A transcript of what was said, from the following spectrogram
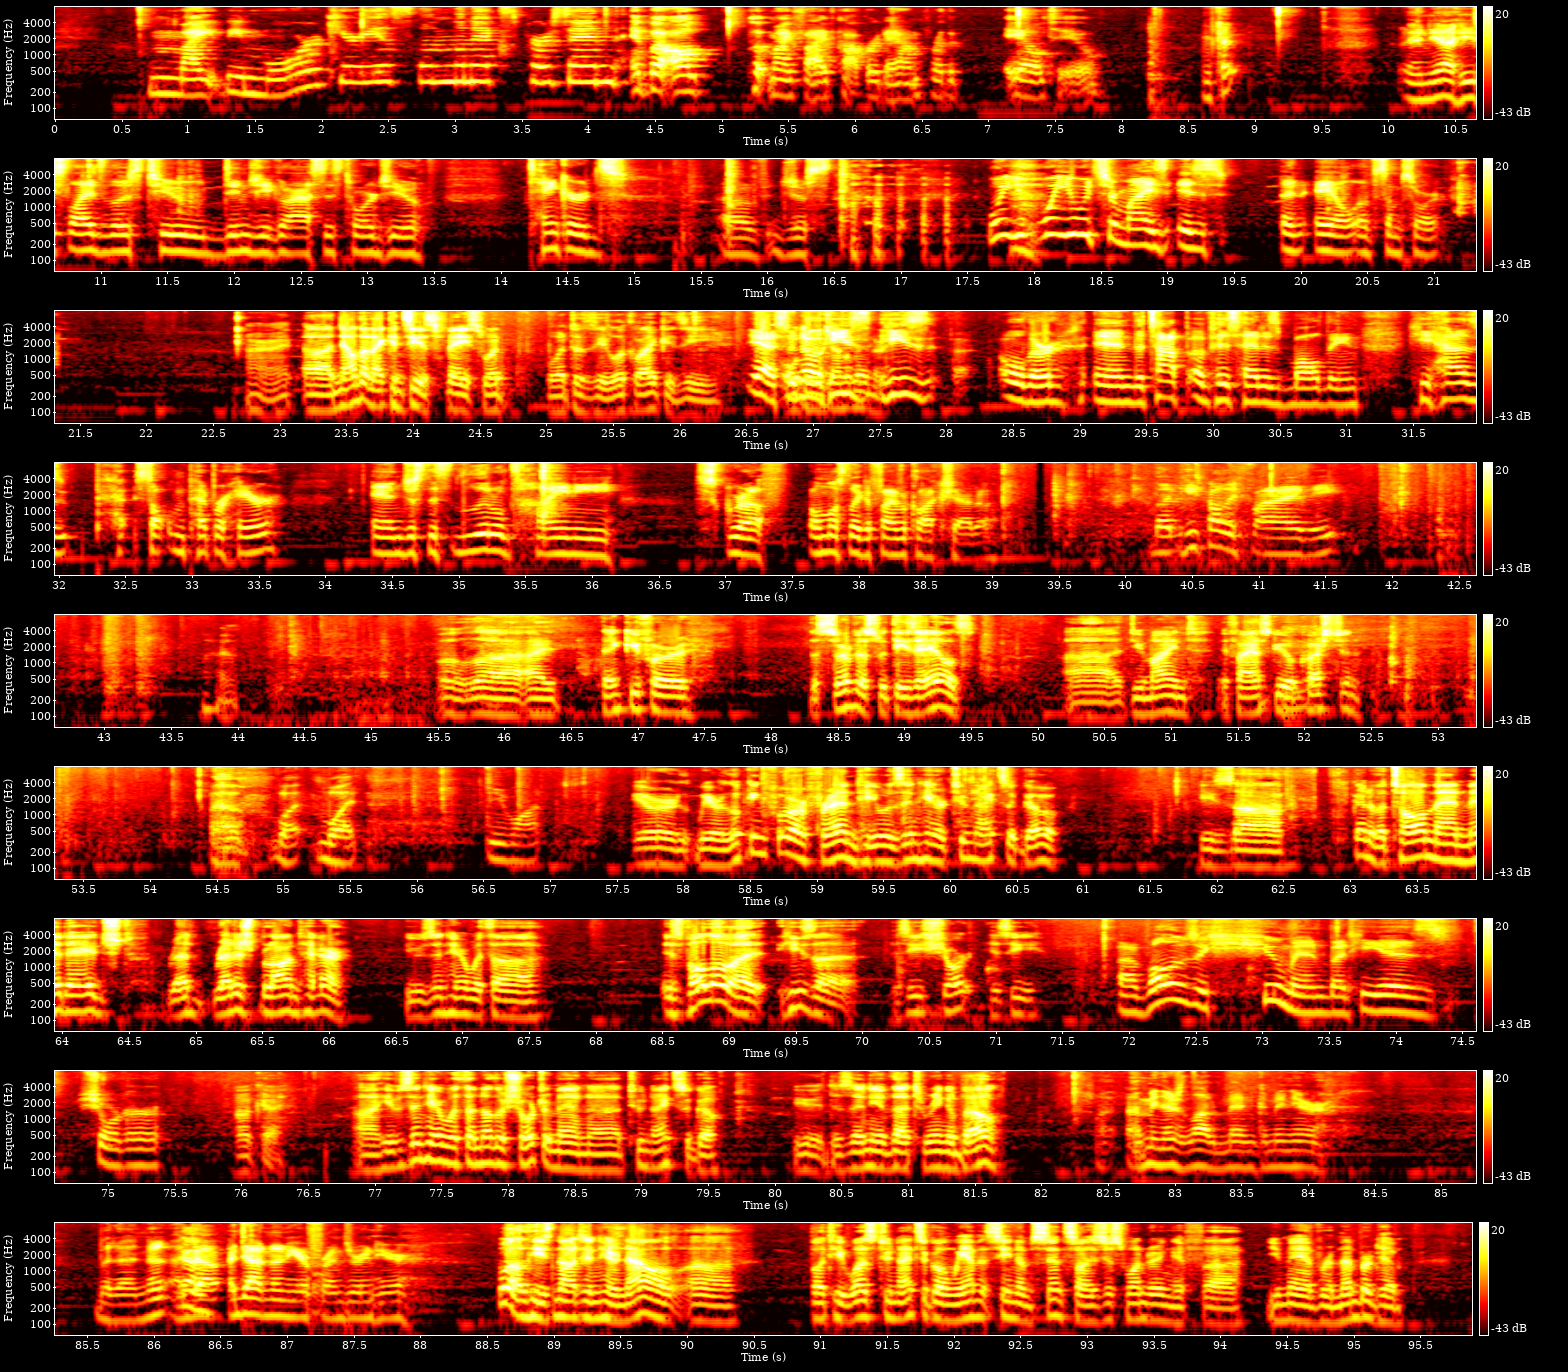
might be more curious than the next person. Eh, But I'll put my five copper down for the ale too. Okay. And yeah, he slides those two dingy glasses towards you, tankards of just what you what you would surmise is an ale of some sort. All right. Uh, now that I can see his face, what what does he look like? Is he? Yeah, so no, he's or- he's older, and the top of his head is balding. He has pe- salt and pepper hair, and just this little tiny scruff, almost like a five o'clock shadow. But he's probably five eight. Well, uh, I thank you for the service with these ales. Uh, do you mind if I ask you a question? What what do you want? We are we are looking for a friend. He was in here two nights ago. He's uh kind of a tall man, mid-aged, red reddish blonde hair. He was in here with uh Is Volo a he's a is he short? Is he Uh, Volo's a human, but he is shorter. Okay. Uh he was in here with another shorter man uh 2 nights ago. You, does any of that ring a bell? I mean, there's a lot of men come in here, but uh, none, I Yeah. doubt I doubt none of your friends are in here. Well, he's not in here now, uh, but he was two nights ago, and we haven't seen him since. So I was just wondering if uh, you may have remembered him.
